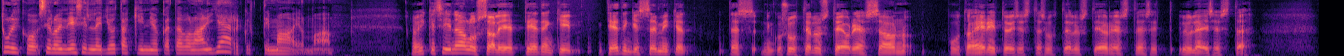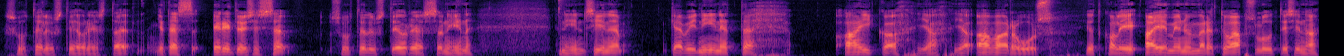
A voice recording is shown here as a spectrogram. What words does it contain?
tuliko silloin esille jotakin, joka tavallaan järkytti maailmaa? No ehkä siinä alussa oli, että tietenkin, tietenkin se, mikä tässä niin kuin suhteellisuusteoriassa on, puhutaan erityisestä suhteellisuusteoriasta ja sitten yleisestä suhteellisuusteoriasta. Ja tässä erityisessä suhteellisuusteoriassa, niin, niin siinä kävi niin, että aika ja, ja avaruus, jotka oli aiemmin ymmärretty absoluuttisina,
